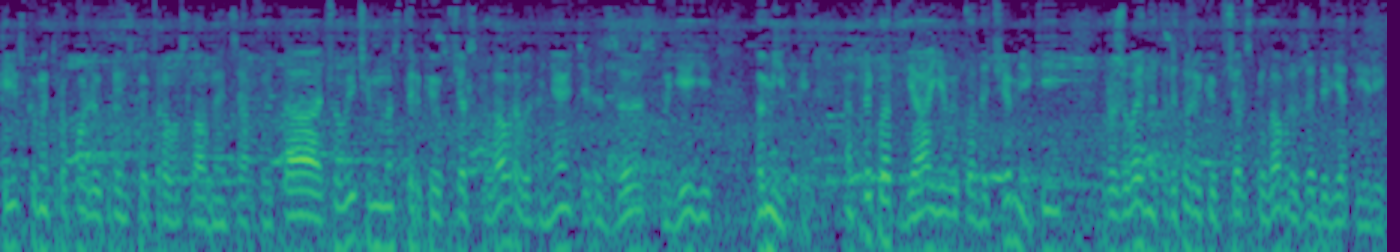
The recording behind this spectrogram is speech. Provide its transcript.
Київську митрополію Української православної церкви та чоловічий монастир Києво-Печерської лаври виганяють з своєї домівки. Наприклад, я є викладачем, який проживає на території Києво-Печерської лаври вже 9 рік.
